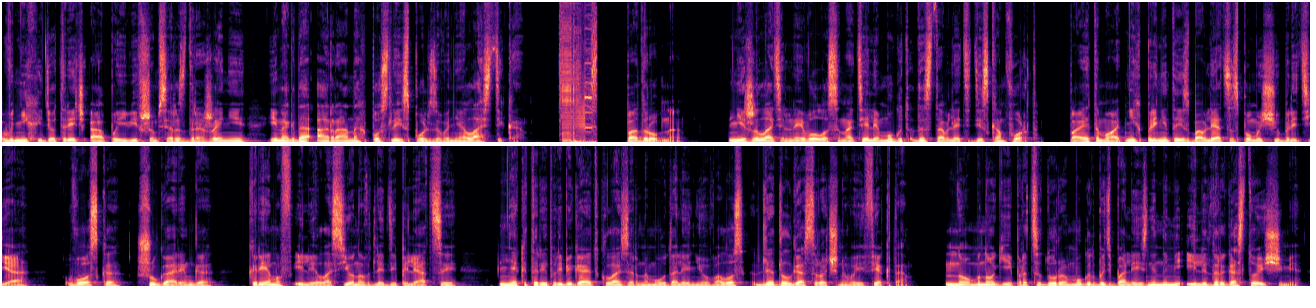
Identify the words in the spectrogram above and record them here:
В них идет речь о появившемся раздражении, иногда о ранах после использования ластика. Подробно. Нежелательные волосы на теле могут доставлять дискомфорт, поэтому от них принято избавляться с помощью бритья, воска, шугаринга, кремов или лосьонов для депиляции. Некоторые прибегают к лазерному удалению волос для долгосрочного эффекта. Но многие процедуры могут быть болезненными или дорогостоящими –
